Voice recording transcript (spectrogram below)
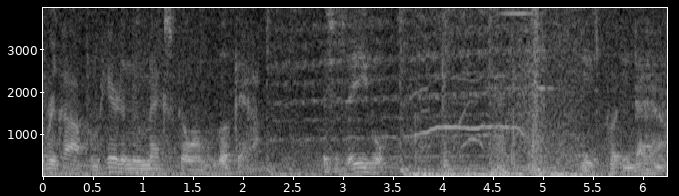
Every cop from here to New Mexico on the lookout. This is evil. He's putting down.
